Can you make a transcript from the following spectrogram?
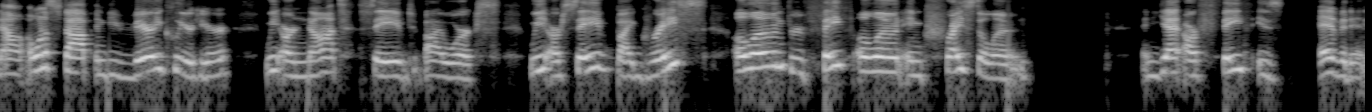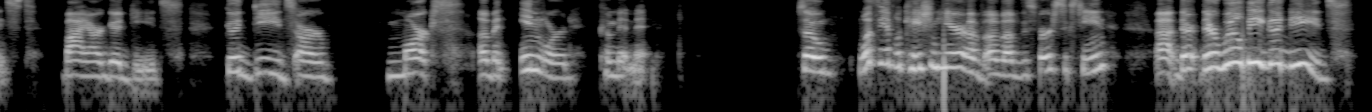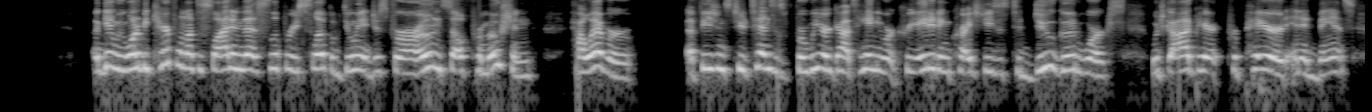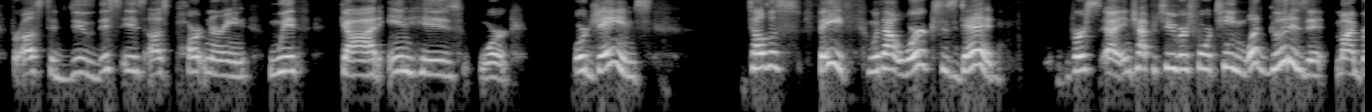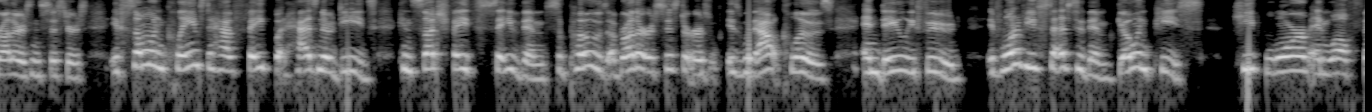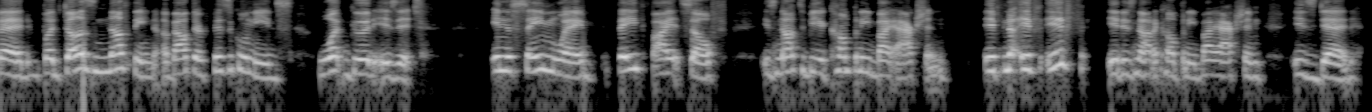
Now, I want to stop and be very clear here. We are not saved by works. We are saved by grace alone, through faith alone, in Christ alone. And yet, our faith is evidenced by our good deeds good deeds are marks of an inward commitment. So, what's the implication here of, of, of this verse 16? Uh, there, there will be good deeds. Again, we want to be careful not to slide into that slippery slope of doing it just for our own self promotion. However, Ephesians 2:10 says, "For we are God's handiwork, created in Christ Jesus to do good works, which God par- prepared in advance for us to do." This is us partnering with God in his work. Or James tells us faith without works is dead. Verse uh, in chapter 2 verse 14, what good is it, my brothers and sisters, if someone claims to have faith but has no deeds? Can such faith save them? Suppose a brother or sister is, is without clothes and daily food. If one of you says to them, "Go in peace," keep warm and well fed, but does nothing about their physical needs, what good is it? In the same way, faith by itself is not to be accompanied by action. If if if it is not accompanied by action, is dead.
